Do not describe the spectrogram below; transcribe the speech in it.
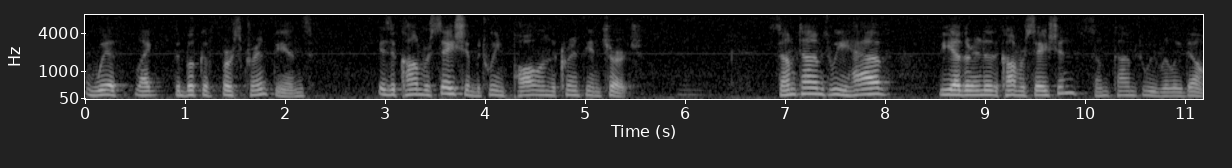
with, like, the book of First Corinthians is a conversation between Paul and the Corinthian church. Sometimes we have the other end of the conversation, sometimes we really don't.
